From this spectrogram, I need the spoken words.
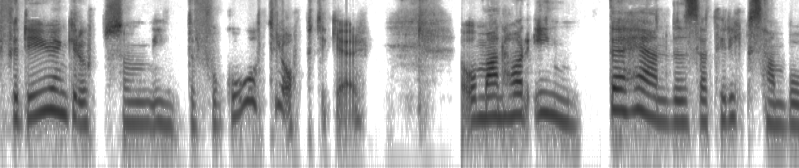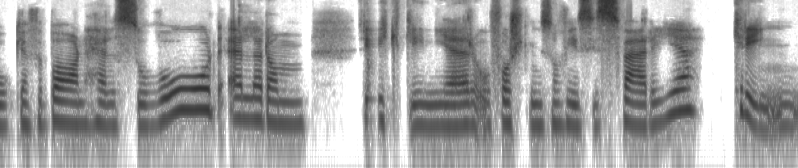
För det är ju en grupp som inte får gå till optiker. Och man har inte hänvisat till Rikshandboken för barnhälsovård eller de riktlinjer och forskning som finns i Sverige kring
